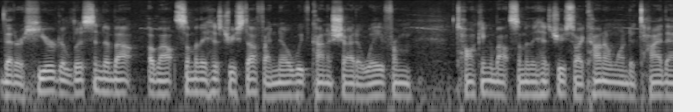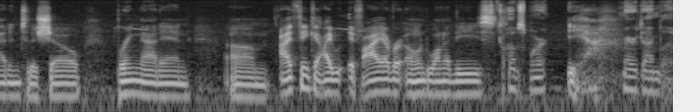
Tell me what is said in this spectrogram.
that are here to listen about about some of the history stuff. I know we've kind of shied away from talking about some of the history, so I kind of wanted to tie that into the show, bring that in. Um, I think I if I ever owned one of these, Club Sport. yeah, Maritime Blue.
